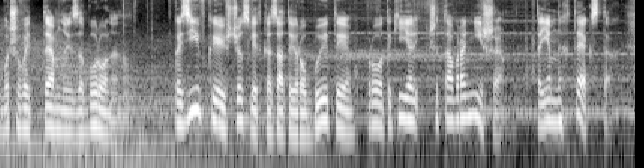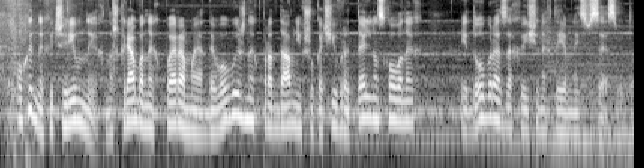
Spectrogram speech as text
вочевидь темну і заборонену. Вказівки, що слід казати і робити, про такі я читав раніше, в таємних текстах, охидних і чарівних, нашкрябаних перами дивовижних прадавніх шукачів ретельно схованих і добре захищених таємниць Всесвіту.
